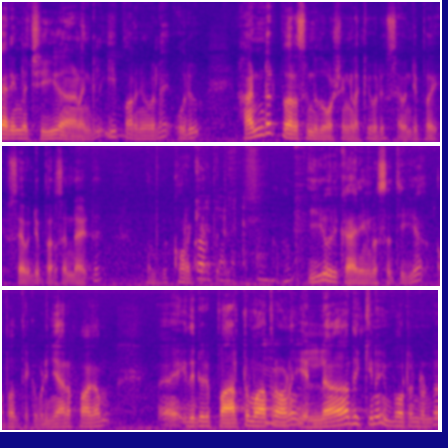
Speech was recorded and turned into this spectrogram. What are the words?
കാര്യങ്ങൾ ചെയ്യുകയാണെങ്കിൽ ഈ പറഞ്ഞ പോലെ ഒരു ഹൺഡ്രഡ് പെർസെന്റ് ദോഷങ്ങളൊക്കെ ഒരു സെവന്റി ഫൈവ് സെവന്റി പെർസെന്റ് ആയിട്ട് നമുക്ക് കുറയ്ക്കാൻ പറ്റും. അപ്പം ഈ ഒരു കാര്യങ്ങൾ ശ്രദ്ധിക്കുക. അപ്പം തെക്ക് പടിഞ്ഞാറ് ഭാഗം ഇതിന്റെ ഒരു പാർട്ട് മാത്രമാണ്. എല്ലാ ദിക്കിനും ഇമ്പോർട്ടന്റ് ഉണ്ട്.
